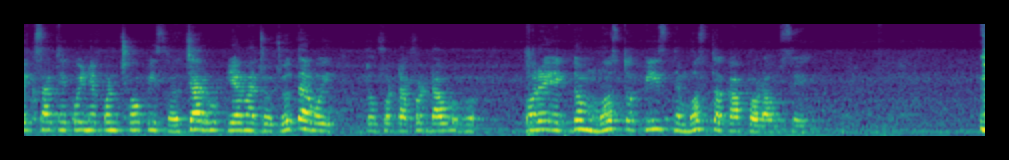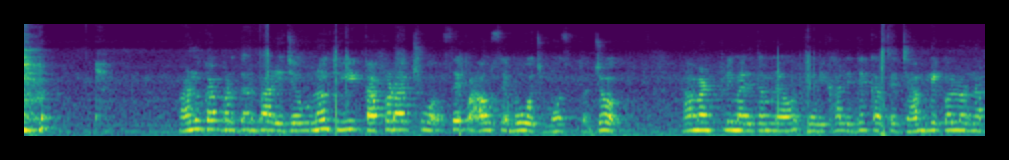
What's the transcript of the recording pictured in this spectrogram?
એક સાથે કોઈને પણ છ પીસ હજાર રૂપિયામાં જો જોતા હોય તો ફટાફટ ડાઉ કરે. એકદમ મસ્ત પીસ ને મસ્ત કાપડ આવશે. આનું કાપડ દરબારી જેવું નથી, કાપડ આછું આવશે, પણ આવશે બહુ જ મસ્ત. જો, આમાં આટલી મારી તમને થોડી ખાલી દેખાશે. જાંબલી કલરના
